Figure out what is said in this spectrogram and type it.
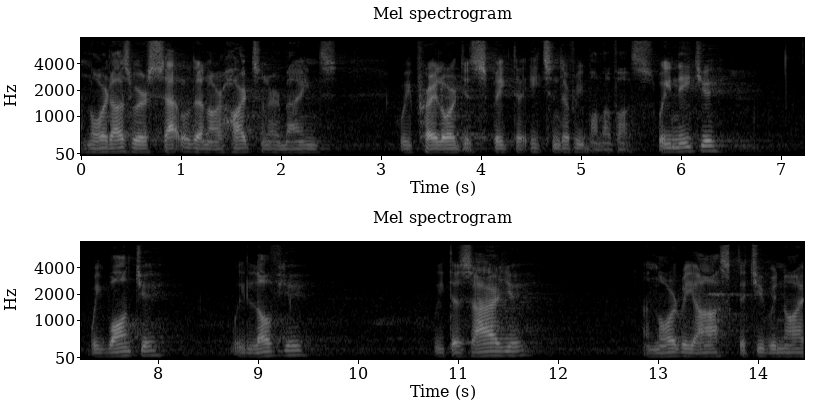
And Lord, as we're settled in our hearts and our minds, we pray, Lord, you speak to each and every one of us. We need you. We want you. We love you. We desire you. And Lord, we ask that you would now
